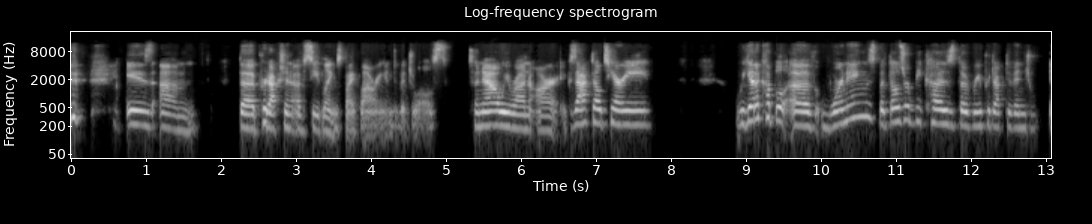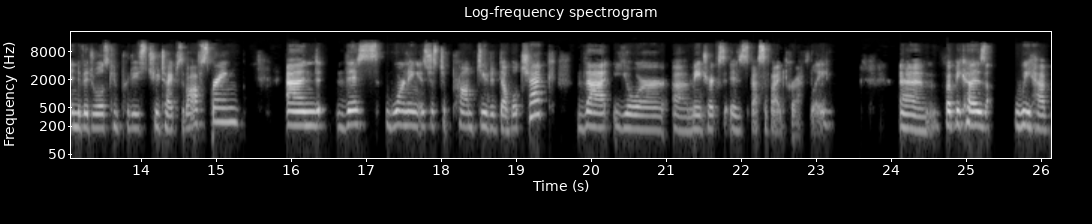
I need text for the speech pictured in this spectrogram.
is um, the production of seedlings by flowering individuals. So now we run our exact LTRE. We get a couple of warnings, but those are because the reproductive in- individuals can produce two types of offspring. And this warning is just to prompt you to double check that your uh, matrix is specified correctly. Um, but because we have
